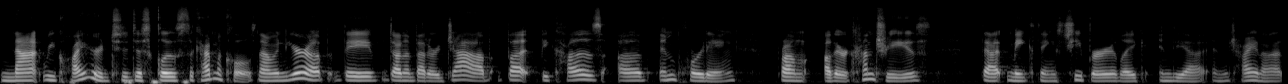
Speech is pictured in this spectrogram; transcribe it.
not required to disclose the chemicals. Now in Europe they've done a better job but because of importing from other countries that make things cheaper, like India and China,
